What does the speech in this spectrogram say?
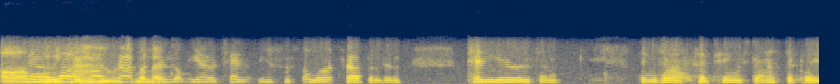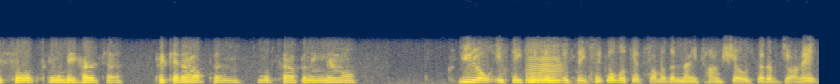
Um, yeah, with a lot, a lots huge happened momentum. In, yeah, ten. A lot's happened in ten years, and things are, have changed drastically. So it's going to be hard to pick it up and what's happening now. You know, if they take Mm. a, if they take a look at some of the nighttime shows that have done it,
